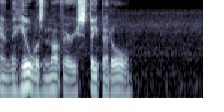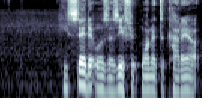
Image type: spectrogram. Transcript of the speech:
And the hill was not very steep at all. He said it was as if it wanted to cut out.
